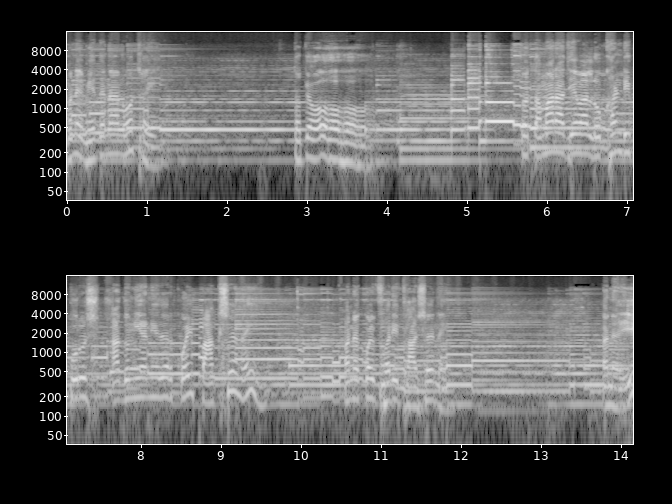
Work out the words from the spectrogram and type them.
મને વેદના નો થઈ. તો કે ઓહો હો તો તમારા જેવા લોખંડી પુરુષ આ દુનિયાની અંદર કોઈ પાકશે નહીં અને કોઈ ફરી થાશે નહીં. અને એ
